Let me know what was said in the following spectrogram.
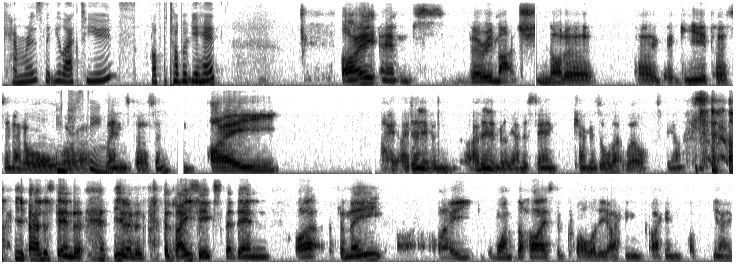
cameras that you like to use off the top of your head. I am very much not a a, a gear person at all or a lens person. I, I I don't even I don't even really understand cameras all that well, to be honest. I understand the you know the, the basics, but then I for me I want the highest of quality I can I can you know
